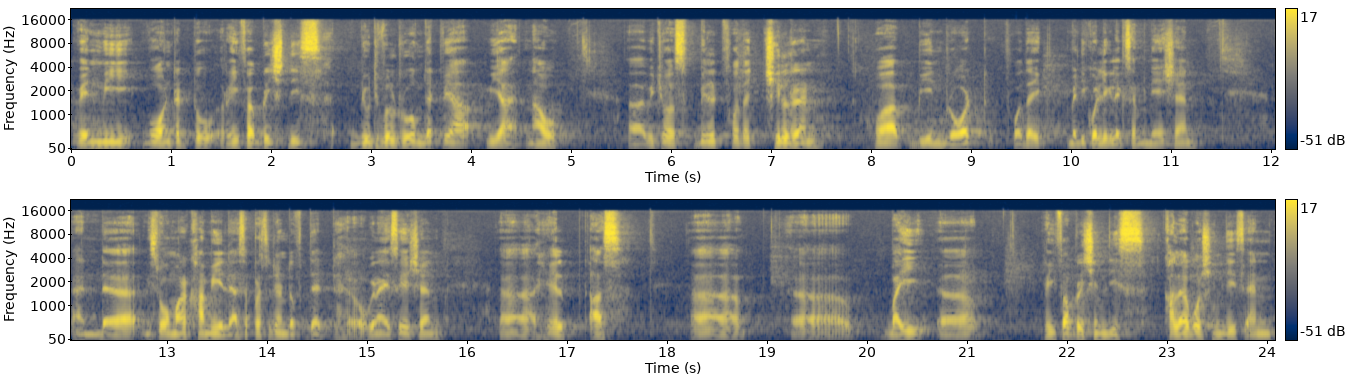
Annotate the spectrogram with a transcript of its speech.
When we wanted to refurbish this beautiful room that we are, we are now, uh, which was built for the children who are being brought for the medical legal examination, and uh, Mr. Omar Kamil, as the president of that uh, organization, uh, helped us by refurbishing this, color washing this, and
